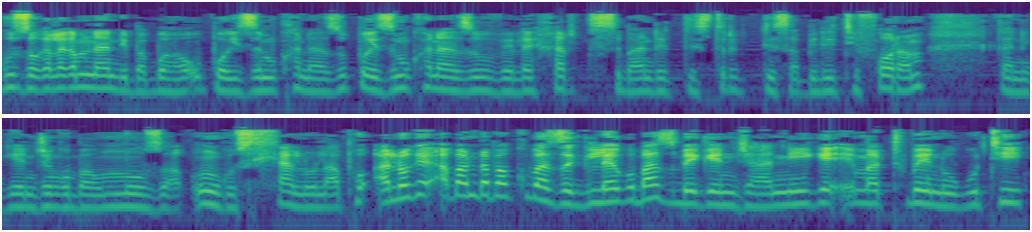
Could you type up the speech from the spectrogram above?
Kuzokala kamnandi baba uboys mkhonazi uboys mkhonazi uvele eheart sibande district disability forum. Kanti-ke njengoba umuzwa ungusihlalo lapho aloke abantu abakhubazekileko bazibeke njani-ke emathubeni ukuthi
